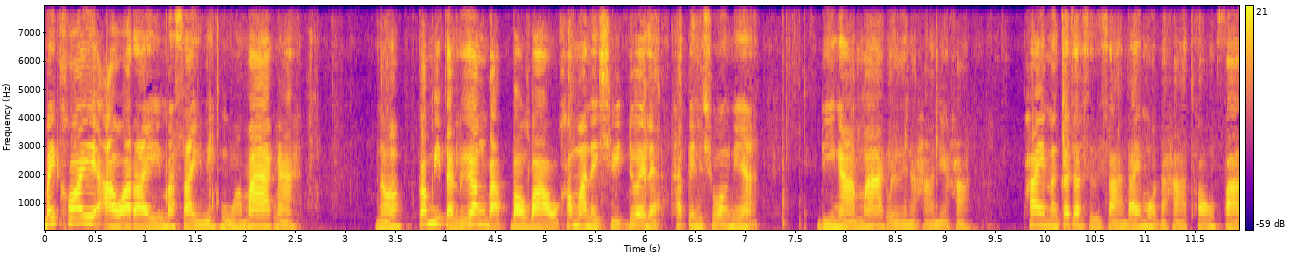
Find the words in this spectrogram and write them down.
ไม่ค่อยเอาอะไรมาใส่ในหัวมากนะ เนาะก็มีแต่เรื่องแบบเบาๆเข้ามาในชีวิตด้วยแหละ ถ้าเป็นช่วงเนี้ย ดีงามมากเลยนะคะ เนี่ยค่ะไพ่มันก็จะสื่อสารได้หมดนะคะ ท้องฟ้า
